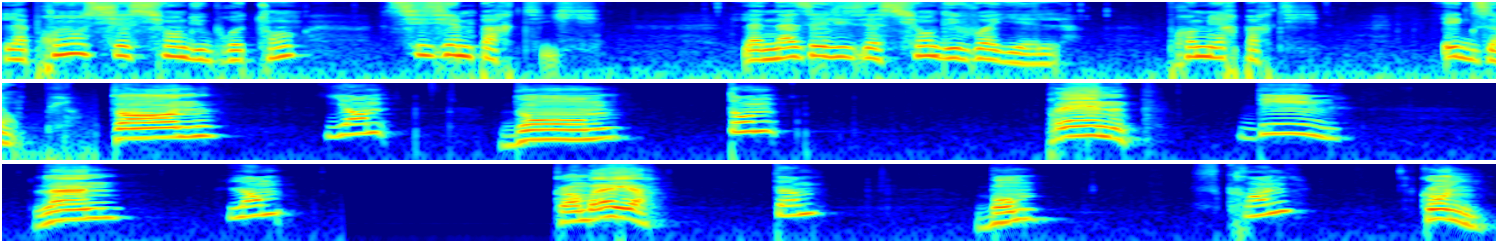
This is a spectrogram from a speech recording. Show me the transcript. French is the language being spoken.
La prononciation du breton, sixième partie. La nasalisation des voyelles. Première partie. Exemple. Ton, yon, don, ton, prent, din, lan, lam, cambreia, tom, bom, skrogne, cogne.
